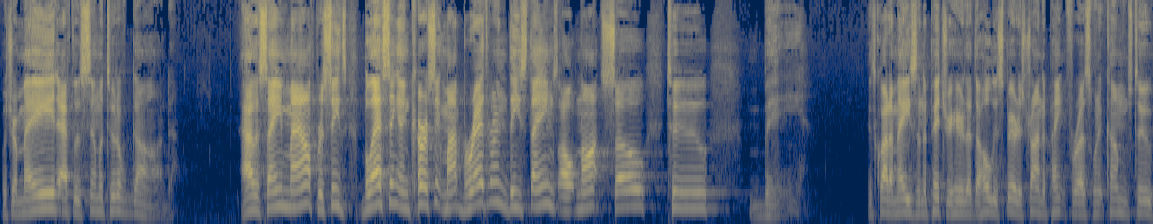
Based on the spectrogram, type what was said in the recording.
which are made after the similitude of God. Out of the same mouth proceeds blessing and cursing. My brethren, these things ought not so to be. It's quite amazing the picture here that the Holy Spirit is trying to paint for us when it comes to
